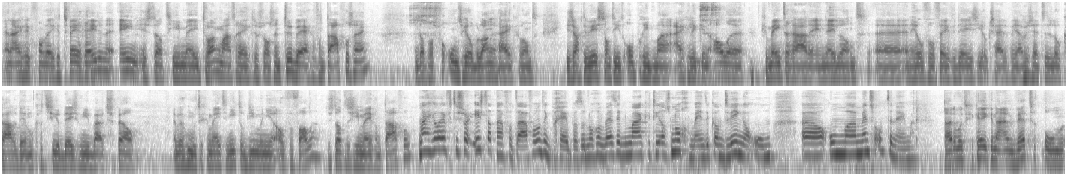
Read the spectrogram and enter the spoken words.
En eigenlijk vanwege twee redenen. Eén is dat hiermee dwangmaatregelen zoals in Tubbergen van tafel zijn. En dat was voor ons heel belangrijk, want je zag de weerstand die het opriep... maar eigenlijk in alle gemeenteraden in Nederland uh, en heel veel VVD's die ook zeiden... van ja, we zetten de lokale democratie op deze manier buitenspel. En we moeten gemeenten niet op die manier overvallen. Dus dat is hiermee van tafel. Maar heel even tussendoor, is dat nou van tafel? Want ik begreep dat er nog een wet in de maak is... die alsnog gemeenten kan dwingen om, uh, om uh, mensen op te nemen. Nou, er wordt gekeken naar een wet om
